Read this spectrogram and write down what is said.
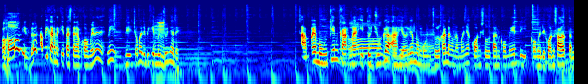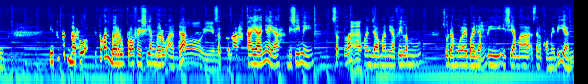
Oh gitu. tapi karena kita stand up comedy nih dicoba dibikin Hmm. lucunya deh sampai mungkin karena Oh, itu juga gitu, akhirnya gitu, gitu. memunculkan yang namanya konsultan komedi komedi konsultan itu kan baru itu kan baru profesi yang baru ada Oh iya. betul. setelah kayaknya ya di sini setelah zaman zamannya film sudah mulai banyak Hmm. diisi sama stand up komedian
